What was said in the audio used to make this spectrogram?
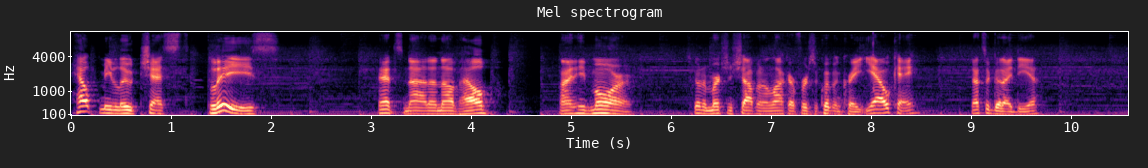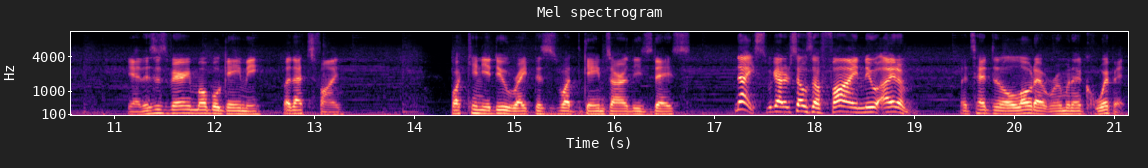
Help me, loot chest. Please. That's not enough help. I need more. Let's go to merchant shop and unlock our first equipment crate. Yeah, okay. That's a good idea. Yeah, this is very mobile gamey, but that's fine. What can you do, right? This is what games are these days. Nice, we got ourselves a fine new item. Let's head to the loadout room and equip it.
